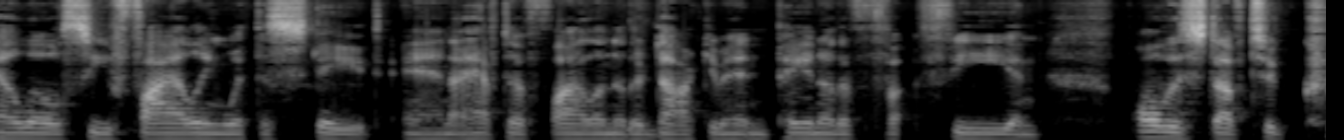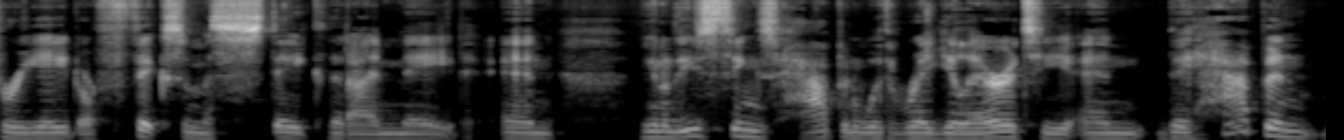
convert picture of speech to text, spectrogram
llc filing with the state and i have to file another document and pay another f- fee and all this stuff to create or fix a mistake that i made. And you know these things happen with regularity and they happen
